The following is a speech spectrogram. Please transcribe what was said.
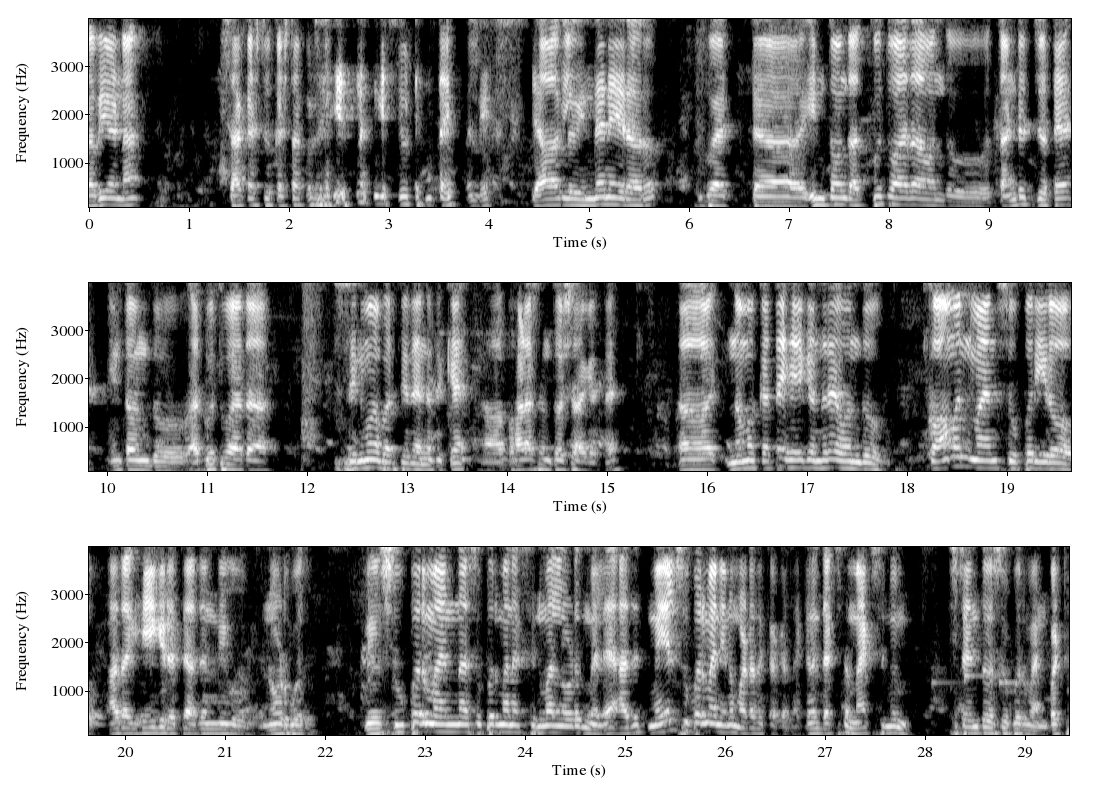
ರವಿ ಅಣ್ಣ, ಸಾಕಷ್ಟು ಕಷ್ಟ ಕೊಡ್ತೀವಿ ನನಗೆ ಶೂಟಿಂಗ್ ಟೈಮಲ್ಲಿ ಯಾವಾಗಲೂ ಹಿಂದೆನೇ ಇರೋರು. ಬಟ್ ಇಂಥ ಒಂದು ಅದ್ಭುತವಾದ ಒಂದು ತಂಡದ ಜೊತೆ ಇಂಥ ಒಂದು ಅದ್ಭುತವಾದ ಸಿನಿಮಾ ಬರ್ತಿದೆ ಅನ್ನೋದಕ್ಕೆ ಬಹಳ ಸಂತೋಷ ಆಗುತ್ತೆ. ನಮ್ಮ ಕತೆ ಹೇಗಂದ್ರೆ ಒಂದು ಕಾಮನ್ ಮ್ಯಾನ್ ಸೂಪರ್ ಹೀರೋ ಆದಾಗ ಹೇಗಿರುತ್ತೆ ಅದನ್ನ ನೀವು ನೋಡ್ಬೋದು. ನೀವು ಸೂಪರ್ ಮ್ಯಾನ್ ಸೂಪರ್ ಮ್ಯಾನ್ ಆಗಿ ಸಿನಿಮಾ ನೋಡಿದ್ಮೇಲೆ ಅದಕ್ಕೆ ಮೇಲ್ ಸೂಪರ್ ಮ್ಯಾನ್ ಏನೂ ಮಾಡೋದಕ್ಕಾಗಲ್ಲ. ಯಾಕಂದ್ರೆ that's the maximum strength Superman but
